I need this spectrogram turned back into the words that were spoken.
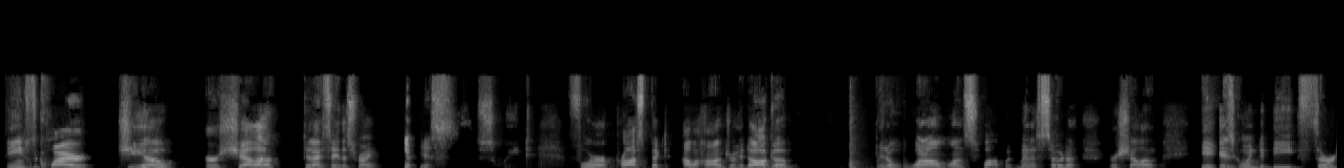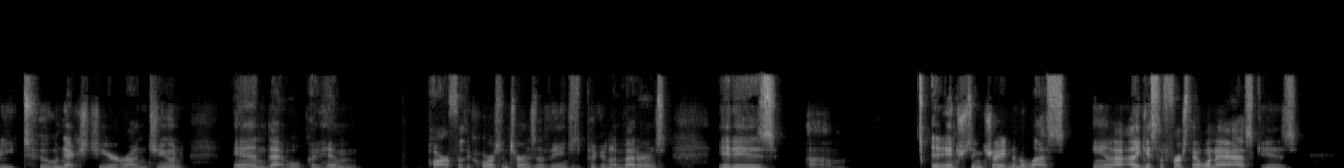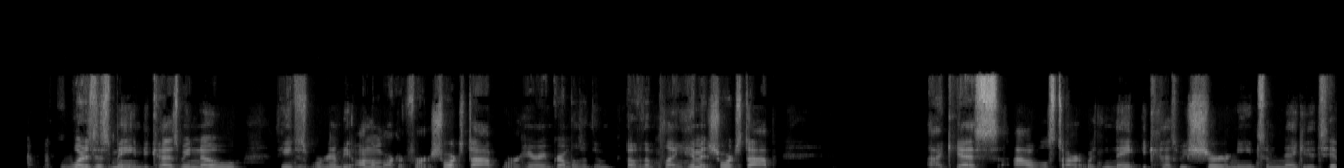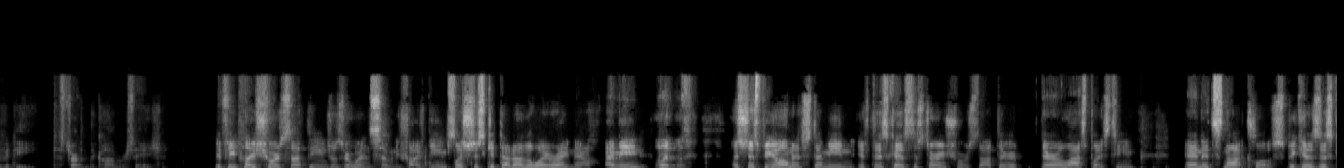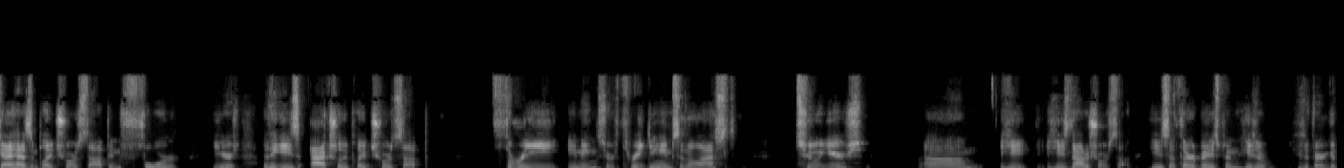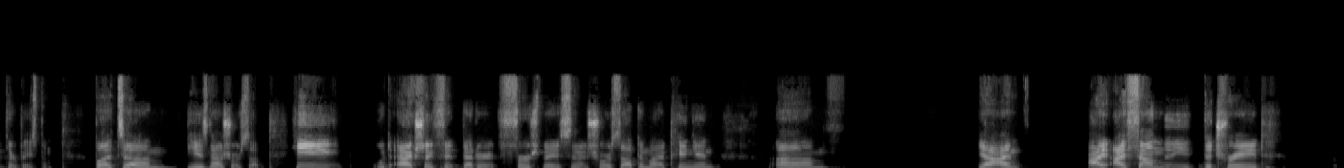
The Angels acquire Gio Urshela. Did I say this right? Yep. Yes. For prospect Alejandro Hidalgo in a one-on-one swap with Minnesota, Urshela is going to be 32 next year around June, and that will put him par for the course in terms of the Angels picking up veterans. It is um, an interesting trade nonetheless. And I, I guess the first thing I want to ask is, what does this mean? Because we know the Angels were going to be on the market for a shortstop. We're hearing grumbles of them of them playing him at shortstop. I guess I will start with Nate because we sure need some negativity to start the conversation. If he plays shortstop, the Angels are winning 75 games. Let's just get that out of the way right now. I mean, let, us just be honest. I mean, if this guy's the starting shortstop, they're they're a last place team, and it's not close because this guy hasn't played shortstop in four years. I think he's actually played shortstop three innings or three games in the last two years. Um, he he's not a shortstop. He's a third baseman. He's a he's a very good third baseman, but um, he is not a shortstop. He would actually fit better at first base than at shortstop, in my opinion. Um, yeah, I'm. I I found the the trade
